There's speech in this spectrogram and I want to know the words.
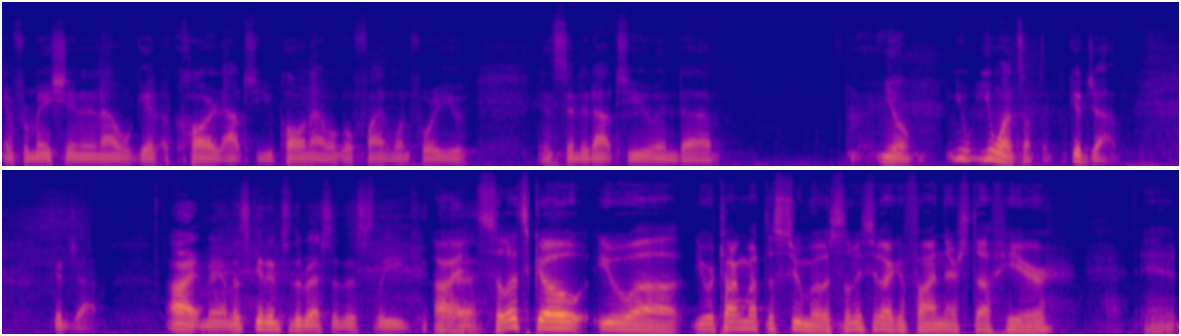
information, and I will get a card out to you. Paul and I will go find one for you and send it out to you. And, uh, you know, you, you won something. Good job. Good job. All right, man, let's get into the rest of this league. All right, Uh, so let's go. You uh, you were talking about the sumos. Let me see if I can find their stuff here. And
